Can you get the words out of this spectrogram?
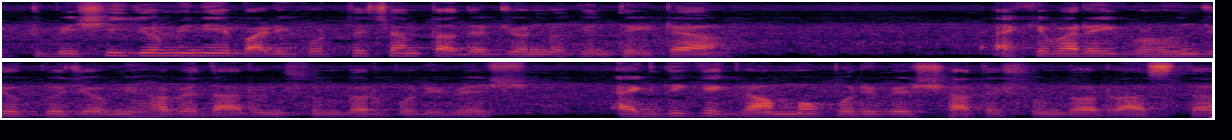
একটু বেশি জমি নিয়ে বাড়ি করতে চান, তাদের জন্য কিন্তু এটা একেবারেই গ্রহণযোগ্য জমি হবে, দারুণ সুন্দর পরিবেশ। একদিকে গ্রাম্য পরিবেশ, সাথে সুন্দর রাস্তা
